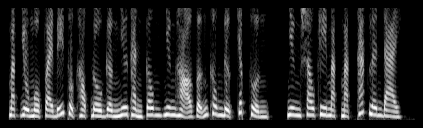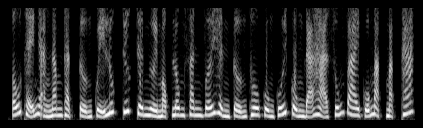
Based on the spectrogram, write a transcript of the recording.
mặc dù một vài bí thuật học đồ gần như thành công nhưng họ vẫn không được chấp thuận, nhưng sau khi mặt mặt thác lên đài, ấu thể ngàn năm thạch tượng quỷ lúc trước trên người mọc lông xanh với hình tượng thô cùng cuối cùng đã hạ xuống vai của mặt mặt thác,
